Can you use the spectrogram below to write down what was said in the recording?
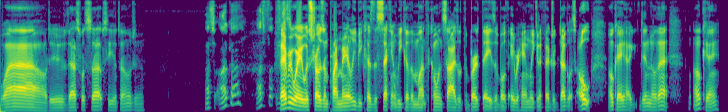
Wow, dude, that's what's up. See, I told you. That's okay. That's fu- February was chosen primarily because the second week of the month coincides with the birthdays of both Abraham Lincoln and Frederick Douglass. Oh, okay, I didn't know that. Okay,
